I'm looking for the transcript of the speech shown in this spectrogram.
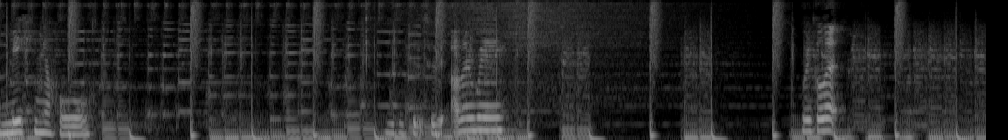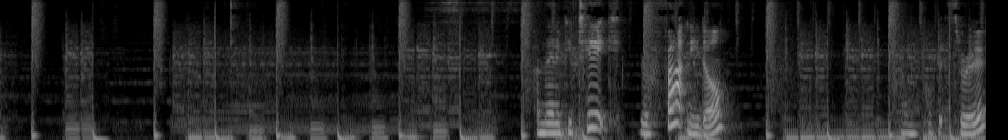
making a hole. Maybe put it through the other way wiggle it. And then if you take your fat needle and pop it through,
